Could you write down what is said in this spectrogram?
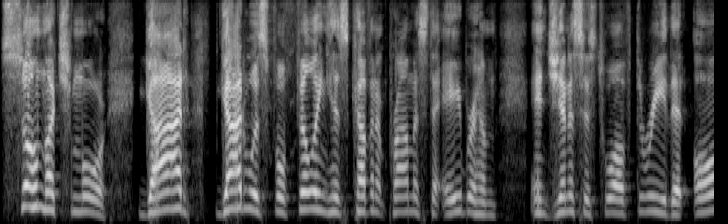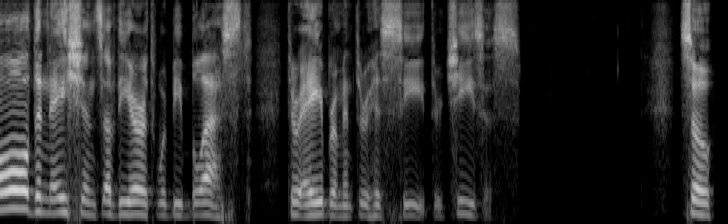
So much more. God, God was fulfilling his covenant promise to Abraham in Genesis 12 3 that all the nations of the earth would be blessed through Abram and through his seed, through Jesus. So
